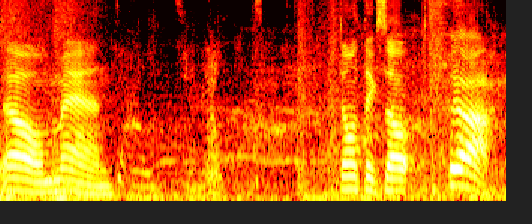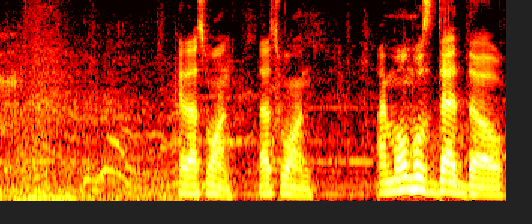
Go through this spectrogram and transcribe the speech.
Oh, man. Don't think so. Yeah. Okay, that's one. That's one. I'm almost dead, though.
